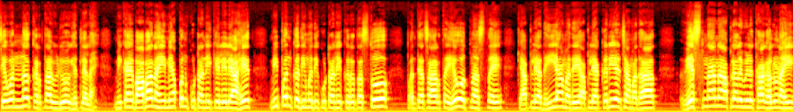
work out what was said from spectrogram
सेवन न करता व्हिडिओ घेतलेला आहे. मी काय बाबा नाही मी पण कुटाने केलेले आहेत. मी पण कधीमधी कुटाने करत असतो. पण त्याचा अर्थ हे होत नसतंय की आपल्या ध्येयामध्ये आपल्या करिअरच्या मधात व्यसनानं आपल्याला विळखा घालू नाही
